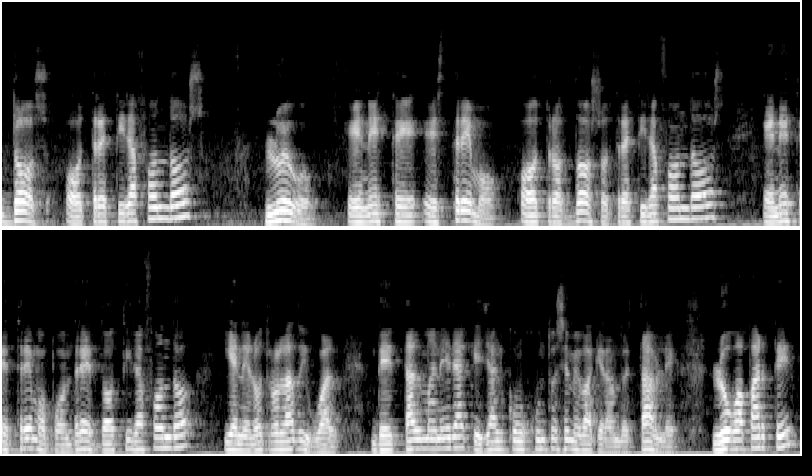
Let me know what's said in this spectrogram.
dos o tres tirafondos, luego en este extremo otros dos o tres tirafondos, en este extremo pondré dos tirafondos y en el otro lado igual, de tal manera que ya el conjunto se me va quedando estable. Luego aparte,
